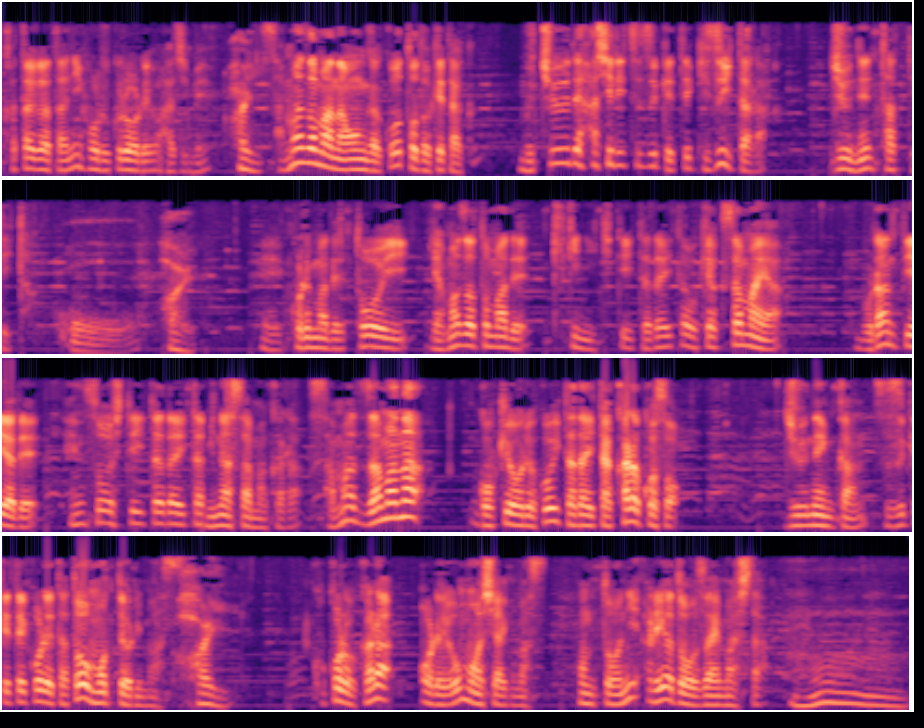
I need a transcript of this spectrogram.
方々にフォルクローレをはじめ、はい。様々な音楽を届けたく、夢中で走り続けて気づいたら、10年経っていた。はい。えーこれまで遠い山里まで聞きに来ていただいたお客様や、ボランティアで演奏していただいた皆様から様々なご協力をいただいたからこそ、10年間続けてこれたと思っております。はい。心からお礼を申し上げます。本当にありがとうございました。うーん。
